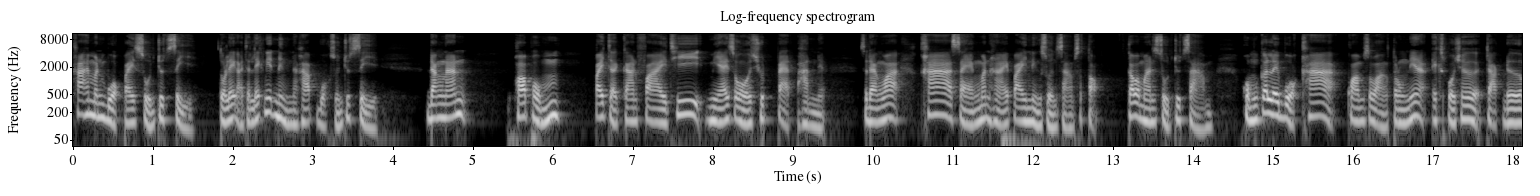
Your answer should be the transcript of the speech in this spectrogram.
ค่าให้มันบวกไป 0.4 ตัวเลขอาจจะเล็กนิดนึงนะครับ บวก 0.4 ดังนั้นพอผม ไปจัดการไฟล์ที่มี ISO ชุด 8,000 เนี่ย แสดงว่าค่าแสงมันหายไป1ส่วน3 stop ก็ประมาณ 0.3 ผมก็เลยบวกค่าความสว่างตรงเนี้ย exposure จากเดิม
